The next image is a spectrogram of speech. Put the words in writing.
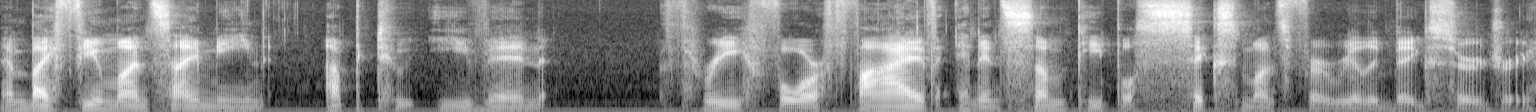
And by few months, I mean up to even three, four, five, and in some people, six months for a really big surgery.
